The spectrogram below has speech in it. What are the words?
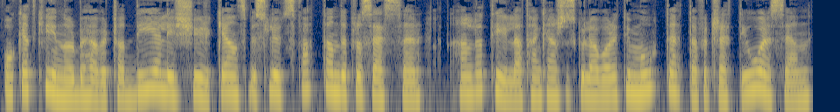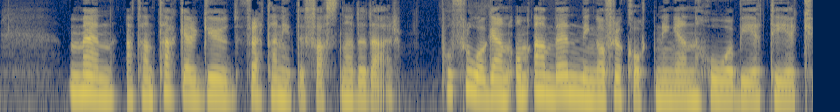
och att kvinnor behöver ta del i kyrkans beslutsfattande processer han lade till att han kanske skulle ha varit emot detta för 30 år sedan men att han tackar Gud för att han inte fastnade där. På frågan om användning av förkortningen HBTQ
